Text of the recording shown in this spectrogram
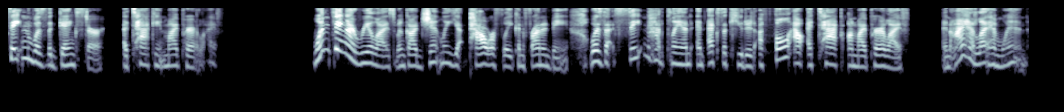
Satan was the gangster attacking my prayer life. One thing I realized when God gently yet powerfully confronted me was that Satan had planned and executed a full out attack on my prayer life, and I had let him win.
